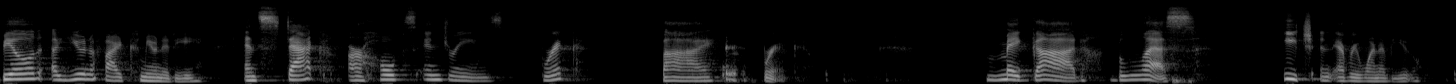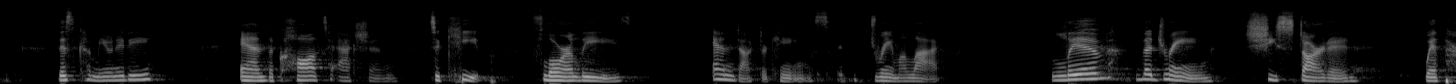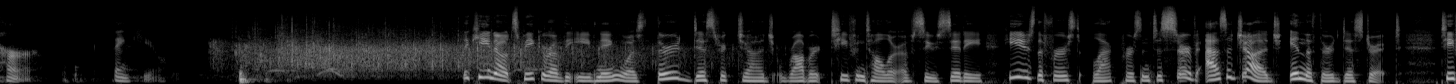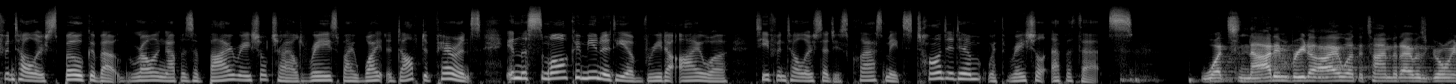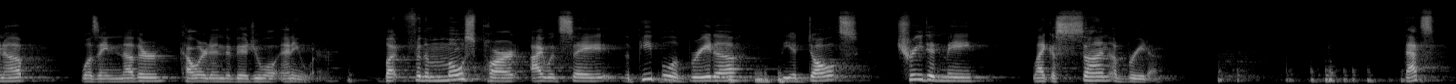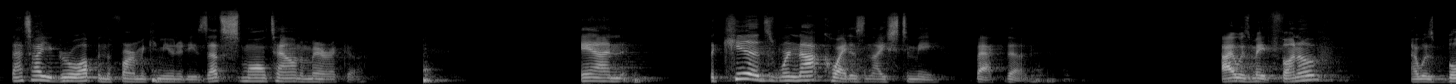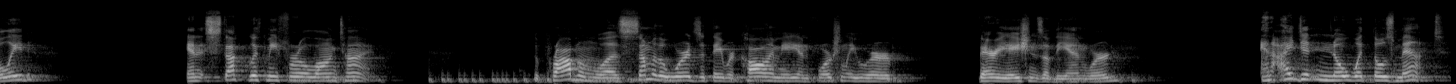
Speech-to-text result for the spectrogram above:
build a unified community, and stack our hopes and dreams brick by brick. May God bless each and every one of you, this community, and the call to action to keep Flora Lee's and Dr. King's dream alive. Live the dream she started with her. Thank you. The keynote speaker of the evening was 3rd District Judge Robert Tiefenthaler of Sioux City. He is the first black person to serve as a judge in the 3rd District. Tiefenthaler spoke about growing up as a biracial child raised by white adoptive parents in the small community of Breda, Iowa. Tiefenthaler said his classmates taunted him with racial epithets. What's not in Breda, Iowa at the time that I was growing up was another colored individual anywhere. But for the most part, I would say the people of Breda, the adults, treated me like a son of Breda. That's, that's how you grow up in the farming communities. That's small town America. And the kids were not quite as nice to me back then. I was made fun of, I was bullied, and it stuck with me for a long time. Problem was some of the words that they were calling me, unfortunately, were variations of the N word, and I didn't know what those meant.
